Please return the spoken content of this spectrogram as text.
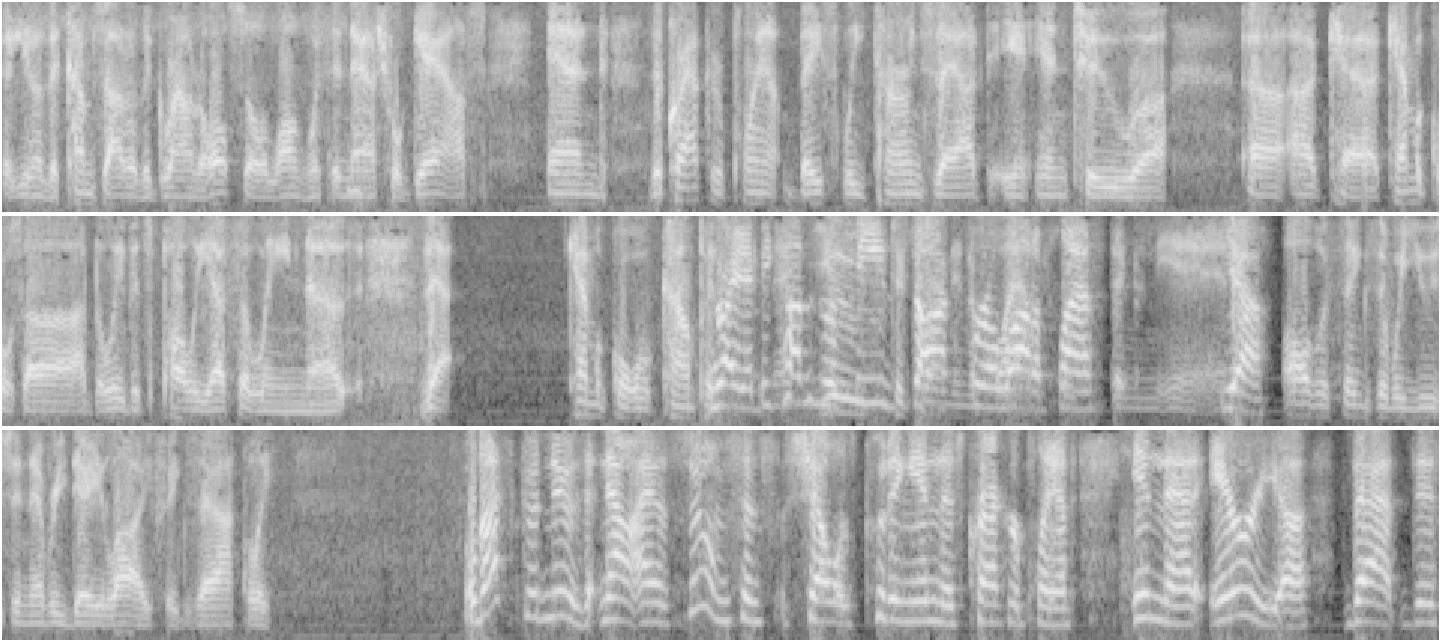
you know that comes out of the ground also along with the natural gas and the cracker plant basically turns that in, into uh, uh, uh, ca- chemicals uh, I believe it's polyethylene uh, that chemical company Right, it becomes a feedstock for a lot of plastics. and, and Yeah. all the things that we use in everyday life exactly Well, that's good news. Now, I assume since Shell is putting in this cracker plant in that area, that this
